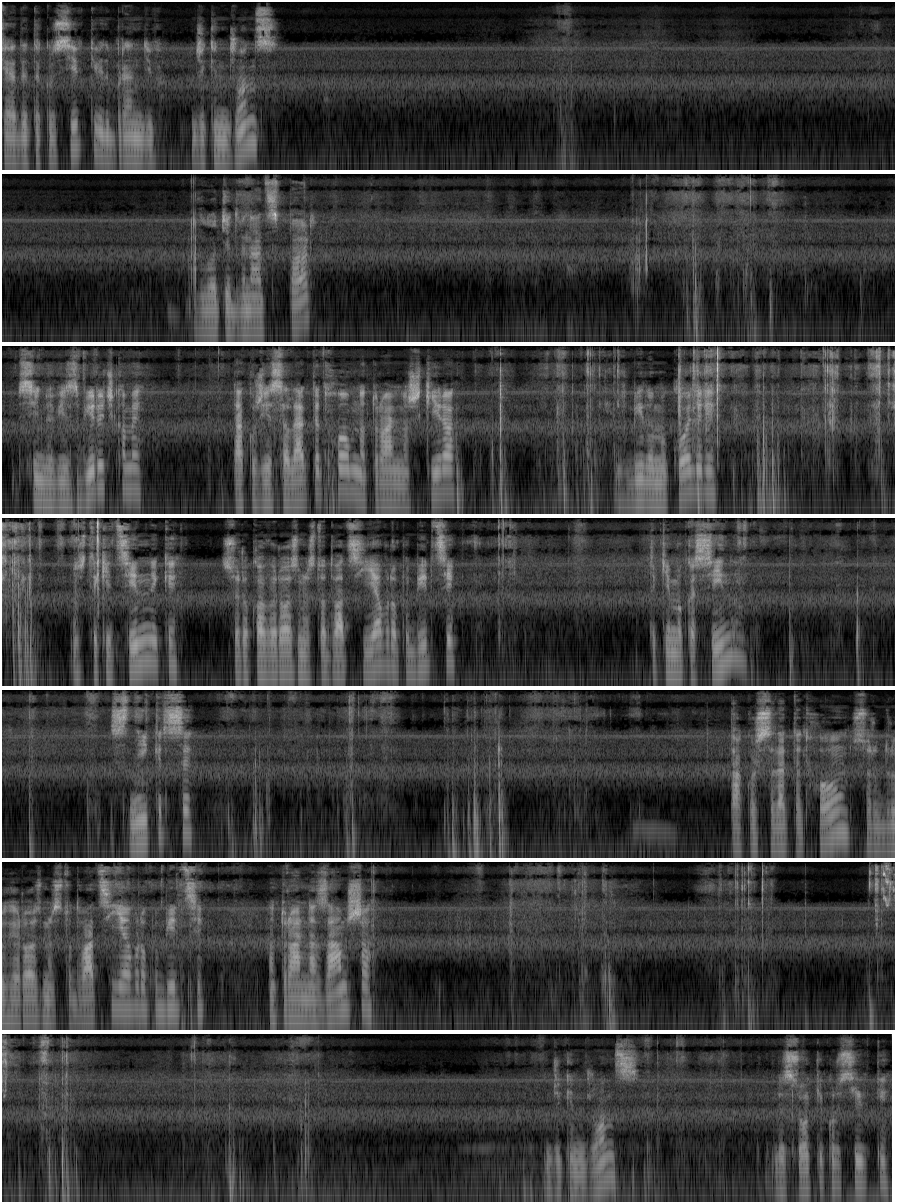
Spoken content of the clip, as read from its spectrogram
Кеди та кросівки від брендів Jack Jones. В лоті 12 пар. Всі нові з. Також є Selected Home, натуральна шкіра в білому кольорі. Ось такі цінники. 40 розмір 120 євро по бірці. Такі мокасіни, Снікерси. Також Selected Home, 42 розмір 120 євро по бірці. Натуральна замша. Джекен Джонс. Високі кросівки.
